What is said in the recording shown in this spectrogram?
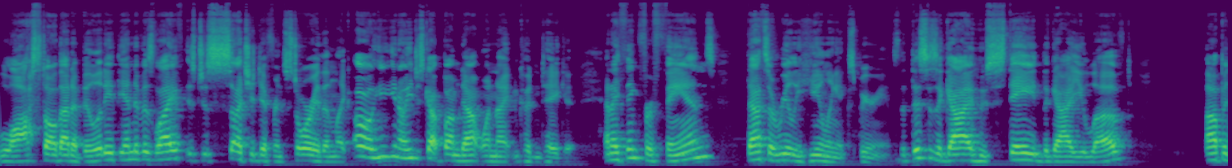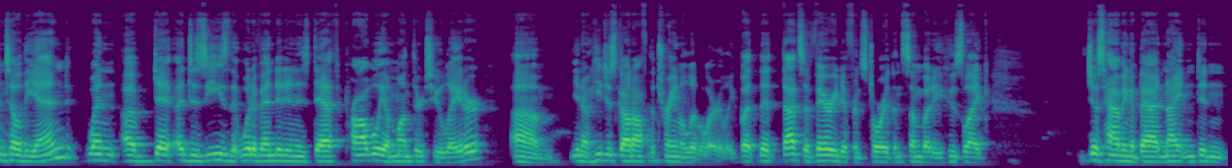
lost all that ability at the end of his life is just such a different story than like, oh, he, you know, he just got bummed out one night and couldn't take it. And I think for fans, that's a really healing experience. That this is a guy who stayed the guy you loved up until the end when a, de- a disease that would have ended in his death probably a month or two later. Um, you know, he just got off the train a little early, but that that's a very different story than somebody who's like just having a bad night and didn't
